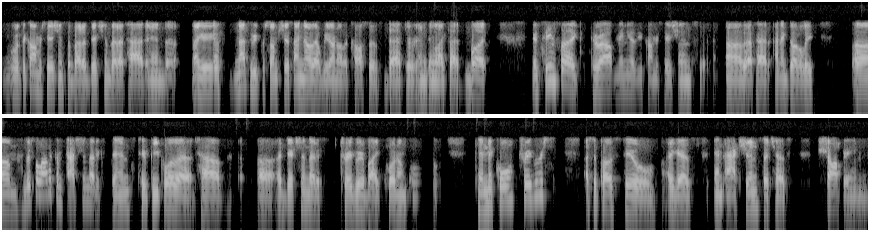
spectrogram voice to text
with the conversations about addiction that I've had, and uh, I guess not to be presumptuous, I know that we don't know the cause of death or anything like that, but it seems like throughout many of these conversations uh, that I've had anecdotally, um, there's a lot of compassion that extends to people that have uh, addiction that is triggered by quote unquote chemical triggers, as opposed to, I guess, an action such as shopping,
